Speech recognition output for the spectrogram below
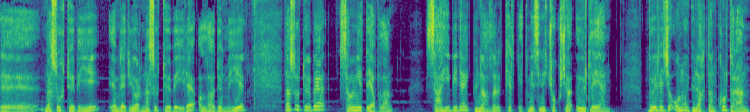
e, nasuh tövbeyi emrediyor. Nasuh tövbe ile Allah'a dönmeyi. Nasuh tövbe samimiyette yapılan, sahibine günahları terk etmesini çokça öğütleyen, böylece onu günahtan kurtaran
